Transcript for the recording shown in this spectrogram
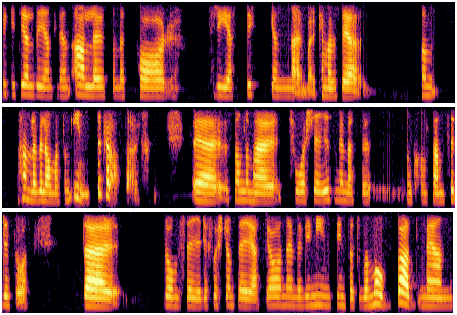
vilket gällde egentligen alla utom ett par, tre stycken närmare kan man väl säga, som handlar väl om att de inte pratar. Eh, som de här två tjejer som jag mötte som kom samtidigt då. Där de säger, det första de säger är att ja, nej men vi minns inte att du var mobbad men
